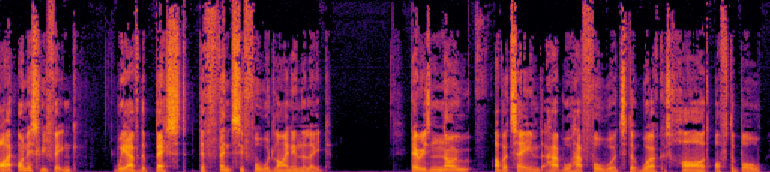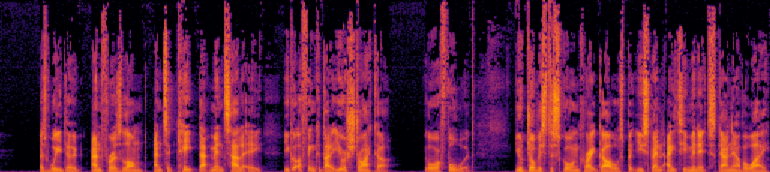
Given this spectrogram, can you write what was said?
I honestly think we have the best defensive forward line in the league. There is no other team that will have forwards that work as hard off the ball as we do and for as long. And to keep that mentality, you've got to think about it. You're a striker or a forward. Your job is to score and create goals, but you spend 80 minutes going the other way.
